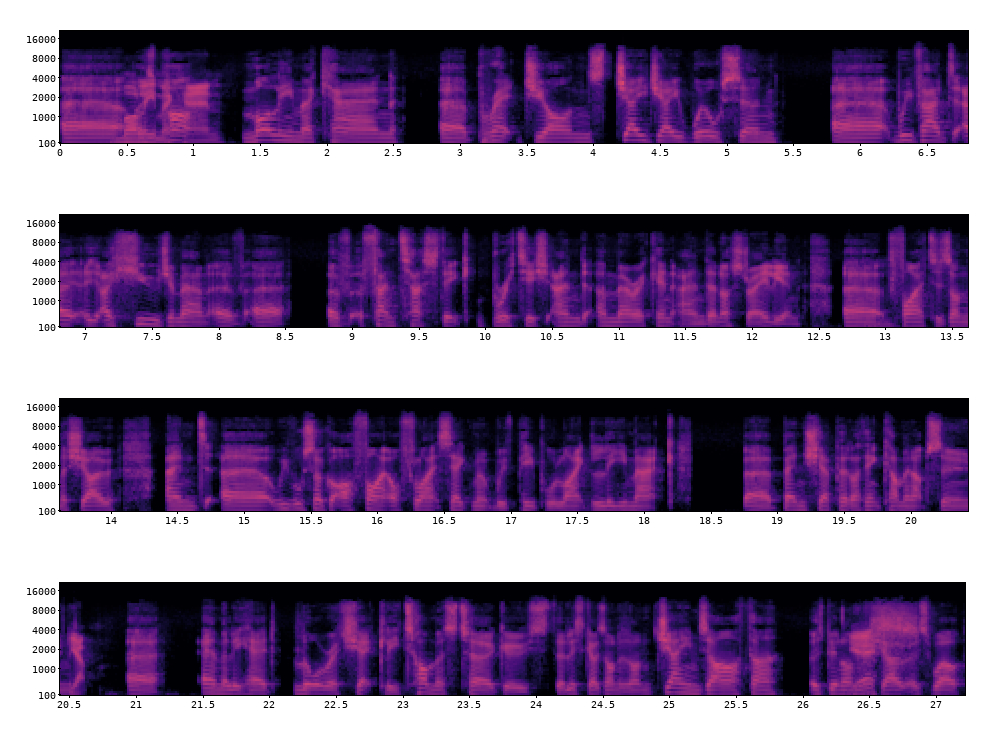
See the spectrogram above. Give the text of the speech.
Uh, Molly McCann. Molly McCann. Uh, Brett Johns. JJ Wilson. Uh, we've had a, a huge amount of. Uh, of fantastic British and American and an Australian uh, Hmm. fighters on the show, and uh, we've also got our fight or flight segment with people like Lee Mack, uh, Ben Shepherd, I think coming up soon. Yep. Uh, Emily Head, Laura Checkley, Thomas Turgoose. The list goes on and on. James Arthur has been on Yes. the show as well.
